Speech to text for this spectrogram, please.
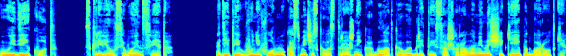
«Уйди, кот!» — скривился воин света. Одетый в униформу космического стражника, гладко выбритый, со шрамами на щеке и подбородке,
